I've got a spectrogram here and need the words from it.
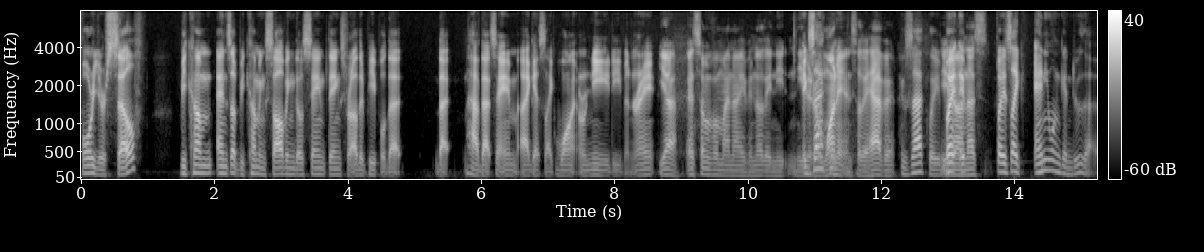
for yourself become ends up becoming solving those same things for other people that that have that same, I guess, like want or need, even right? Yeah, and some of them might not even know they need need Exactly. it or want it until they have it. Exactly. You but know, it- and that's but it's like anyone can do that.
